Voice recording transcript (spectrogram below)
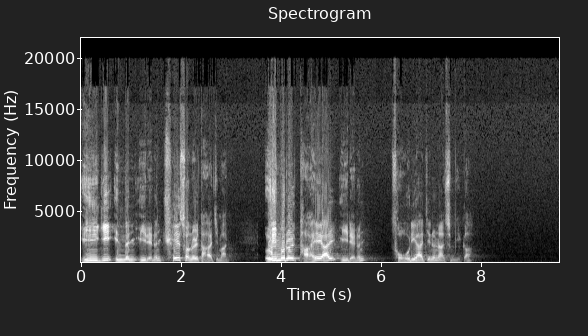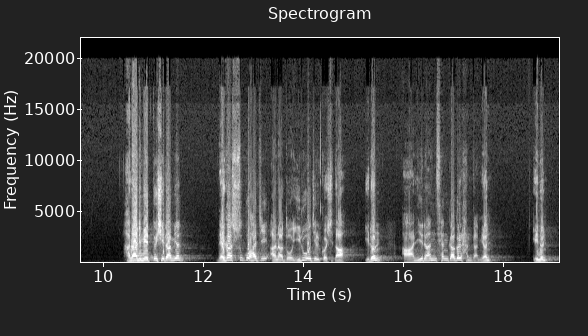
이익이 있는 일에는 최선을 다하지만 의무를 다해야 할 일에는 소홀히 하지는 않습니까? 하나님의 뜻이라면 내가 수고하지 않아도 이루어질 것이다. 이런 안일한 생각을 한다면 이는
